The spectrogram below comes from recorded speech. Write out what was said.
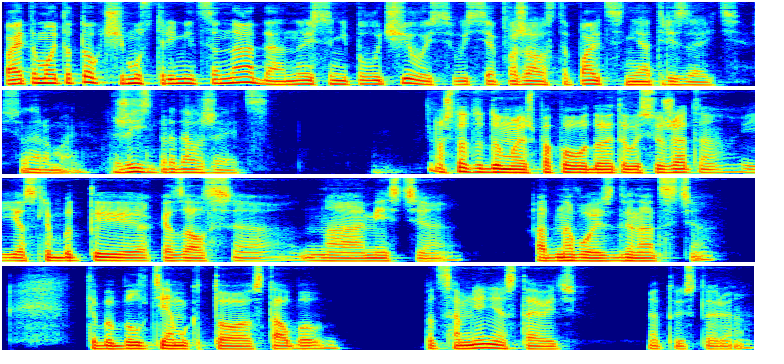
Поэтому это то, к чему стремиться надо, но если не получилось, вы себе, пожалуйста, пальцы не отрезайте. Все нормально. Жизнь продолжается. А что ты думаешь по поводу этого сюжета, если бы ты оказался на месте одного из двенадцати? ты бы был тем, кто стал бы под сомнение ставить эту историю?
